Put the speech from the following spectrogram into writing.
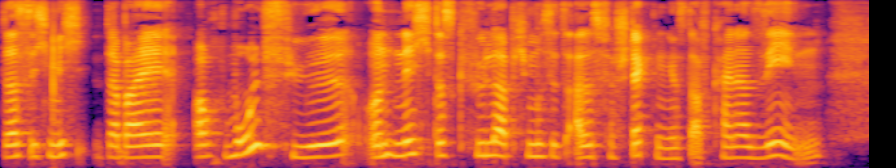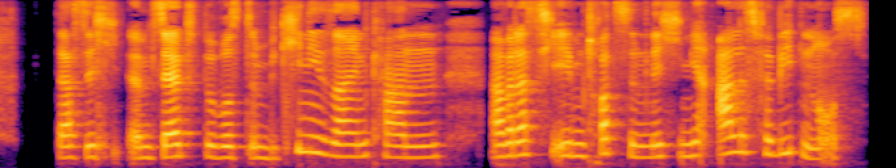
dass ich mich dabei auch wohlfühle und nicht das Gefühl habe, ich muss jetzt alles verstecken, es darf keiner sehen. Dass ich ähm, selbstbewusst im Bikini sein kann, aber dass ich eben trotzdem nicht mir alles verbieten muss.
